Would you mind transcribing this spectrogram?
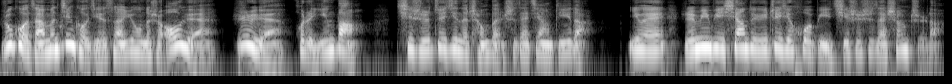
如果咱们进口结算用的是欧元、日元或者英镑，其实最近的成本是在降低的，因为人民币相对于这些货币其实是在升值的。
